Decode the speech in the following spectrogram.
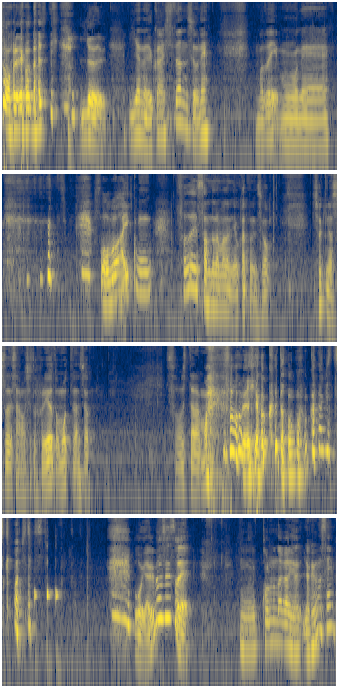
それを出して、嫌な予感してたんですよね。まだ、もうね、そのアイコン、サザエさんならまだね、良かったんですよ。初期のサザエさんをちょっと触れようと思ってたんですよ。そうしたらもう、それよくどこから見つけました。おい、やめません、それ。もう、この流れややめません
